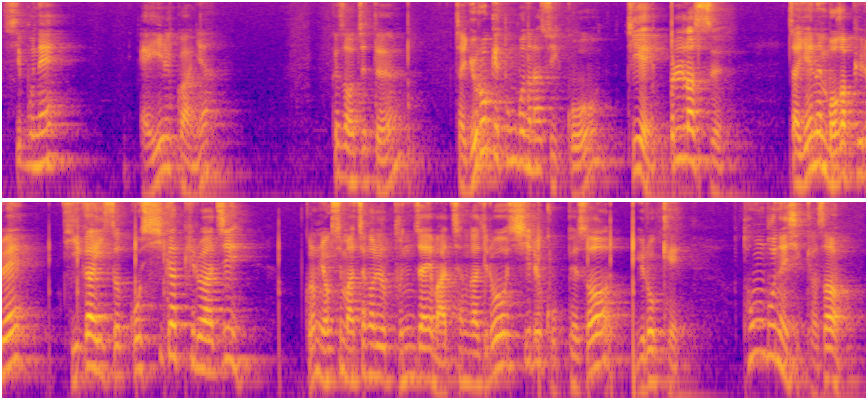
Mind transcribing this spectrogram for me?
C분의 A일 거 아니야? 그래서 어쨌든 자 이렇게 통분을 할 수 있고 뒤에 플러스 자 얘는 뭐가 필요해? D가 있었고 C가 필요하지? 그럼 역시 마찬가지로 분자에 마찬가지로 C를 곱해서 이렇게 통분을 시켜서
